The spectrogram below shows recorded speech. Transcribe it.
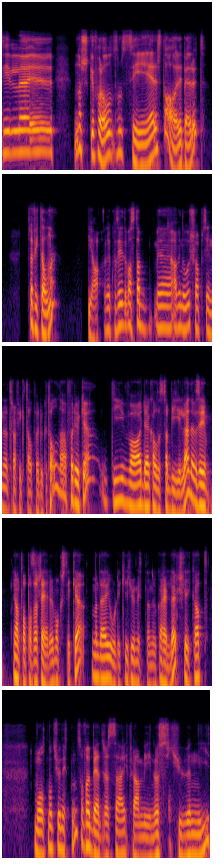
til uh, norske forhold som ser stadig litt bedre ut? Trafikktallene? Ja, det, kan si, det var stab eh, Avinor slapp sine trafikktall for uke 12 da, forrige uke. De var det kalles stabile, dvs. Si, i antall passasjerer vokste ikke, men det gjorde de ikke i 2019 denne uka heller. slik at målt mot 2019 så forbedret seg fra minus 29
